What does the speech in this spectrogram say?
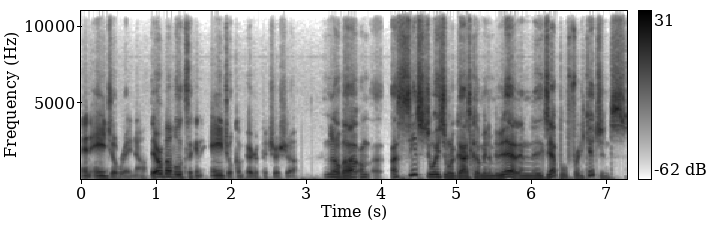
an angel right now. Darrell Bevell looks like an angel compared to Patricia. no, but I, I, I've seen situations where guys come in and be that. and the example, Freddie Kitchens.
